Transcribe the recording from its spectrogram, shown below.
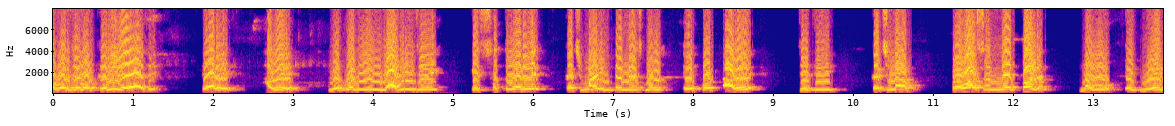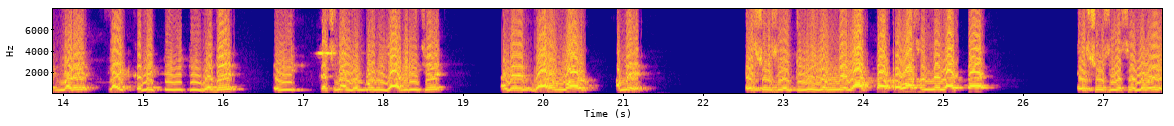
અવર જવર કરી રહ્યા છે. ત્યારે હવે લોકોની એવી લાગણી છે કે સત્વરે કચ્છમાં ઇન્ટરનેશનલ એરપોર્ટ આવે, જેથી કચ્છના પ્રવાસનને પણ નવો એક વેગ મળે ફ્લાઇટ કનેક્ટિવિટી વધે એવી કચ્છના લોકોની લાગણી છે. અને વારંવાર અમે એસોસિએશન ટુરિઝમને લાગતા, પ્રવાસનને લાગતા એસોસિએશનોએ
